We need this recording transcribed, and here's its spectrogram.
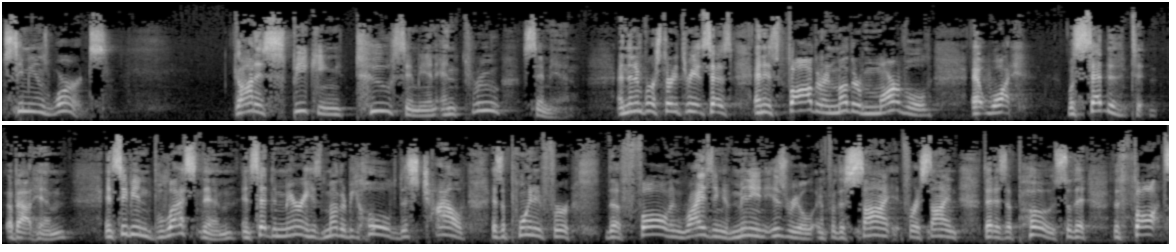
Simeon's words. God is speaking to Simeon and through Simeon. And then in verse 33 it says, And his father and mother marveled at what was said to, about him. And Simeon blessed them and said to Mary, his mother, Behold, this child is appointed for the fall and rising of many in Israel, and for, the sign, for a sign that is opposed, so that the thoughts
